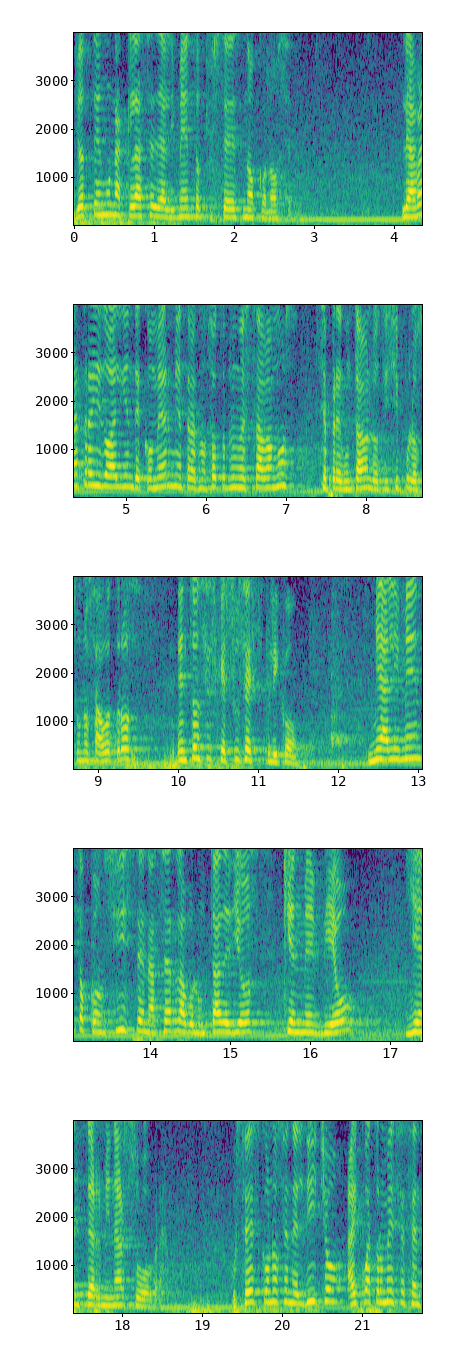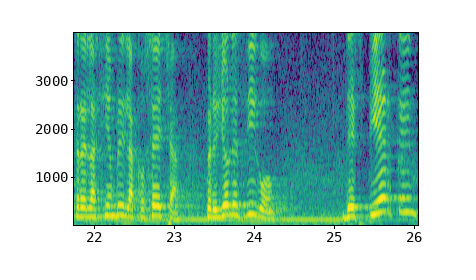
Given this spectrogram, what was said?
yo tengo una clase de alimento que ustedes no conocen. ¿Le habrá traído alguien de comer mientras nosotros no estábamos? Se preguntaban los discípulos unos a otros. Entonces Jesús explicó, mi alimento consiste en hacer la voluntad de Dios, quien me envió, y en terminar su obra. Ustedes conocen el dicho, hay cuatro meses entre la siembra y la cosecha, pero yo les digo, despierten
